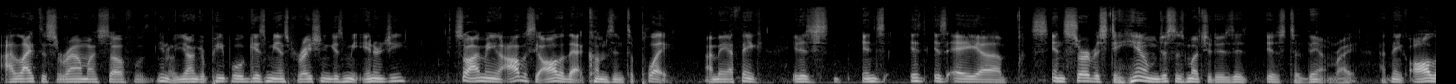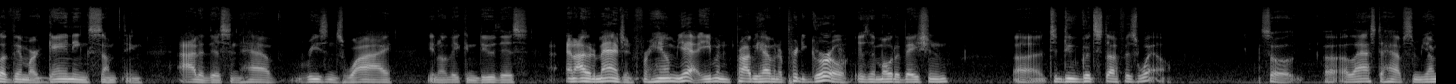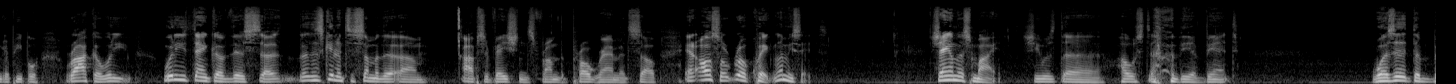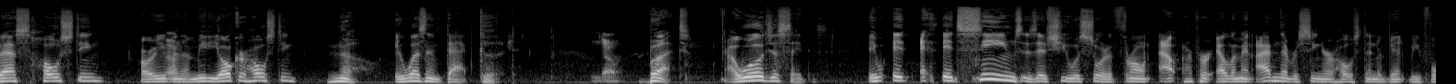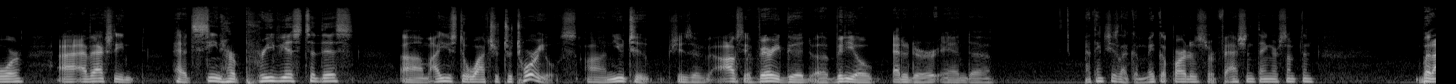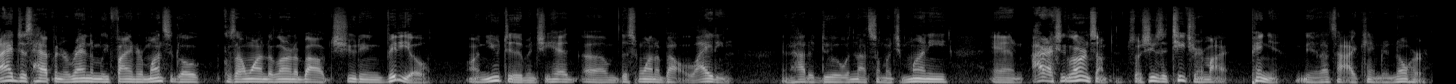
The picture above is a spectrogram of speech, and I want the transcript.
I like to surround myself with you know younger people. It gives me inspiration, gives me energy. So I mean, obviously, all of that comes into play. I mean, I think it is it's is, is a uh, in service to him just as much as it is, is to them, right? I think all of them are gaining something out of this and have reasons why you know they can do this. And I would imagine for him, yeah, even probably having a pretty girl is a motivation uh, to do good stuff as well. So, uh, alas, to have some younger people. Raka, what do you what do you think of this? Uh, let's get into some of the um, observations from the program itself, and also real quick, let me say this: Shameless Maya, she was the host of the event. Was it the best hosting, or even no. a mediocre hosting? No, it wasn't that good. No, but I will just say this: it, it it seems as if she was sort of thrown out of her element. I've never seen her host an event before. I've actually had seen her previous to this. Um, I used to watch her tutorials on YouTube. She's a, obviously a very good uh, video editor, and uh, I think she's like a makeup artist or fashion thing or something. But I just happened to randomly find her months ago because I wanted to learn about shooting video on YouTube, and she had um, this one about lighting and how to do it with not so much money. And I actually learned something. So she's a teacher, in my opinion. You know, that's how I came to know her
